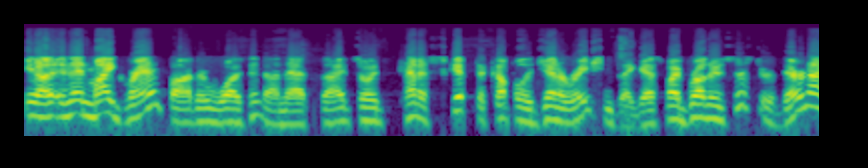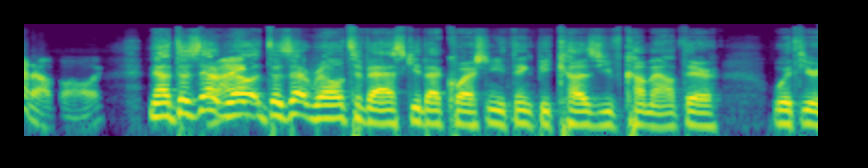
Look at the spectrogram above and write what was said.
you know, and then my grandfather wasn't on that side, so it kind of skipped a couple of generations, I guess. My brother and sister, they're not alcoholics. Now, does that But I- rel- does that relative ask you that question? You think because you've come out there with your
